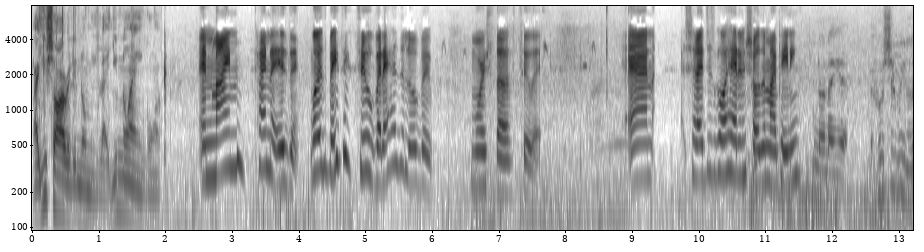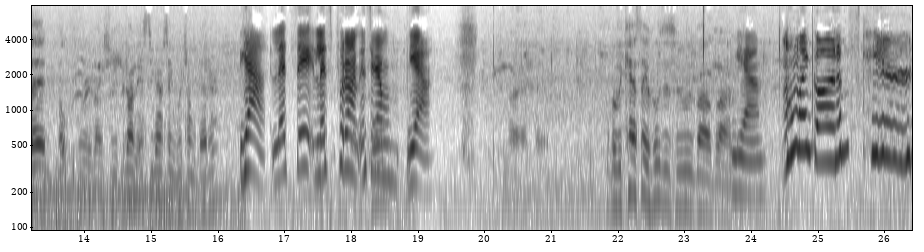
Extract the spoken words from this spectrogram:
Like you should already know me. Like you know I ain't going. and mine kind of isn't well it's basic too but it has a little bit more stuff to it and should i just go ahead and show them my painting No, not yet. Who should we let vote for it? Like, should we put it on Instagram, say which one's better? yeah let's say let's put it on instagram yeah Alright, But we can't say whose is whose, blah, blah. yeah oh my god i'm scared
